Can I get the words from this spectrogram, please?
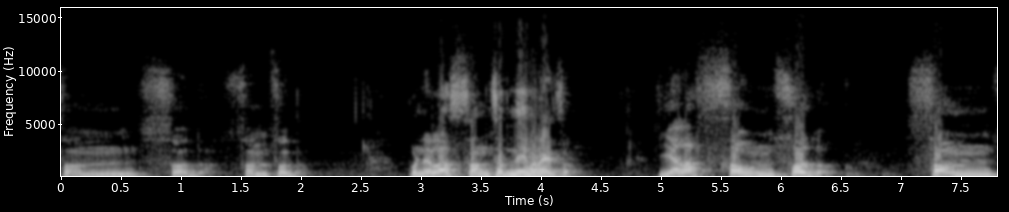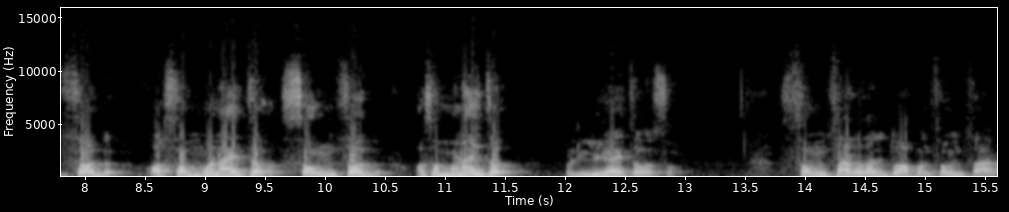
संसद संसद. पण याला संसद नाही म्हणायचं. याला संसद संसद असं म्हणायचं संसद असं म्हणायचं पण लिहायचं असं. संसार कसा लिहितो आपण? संसार.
